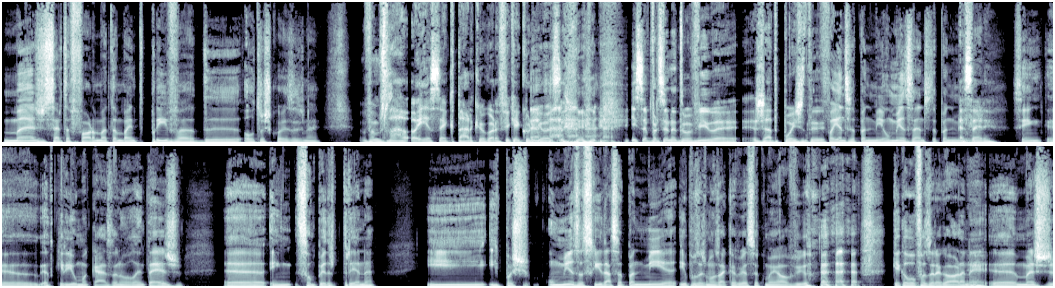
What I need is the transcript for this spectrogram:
mas de certa forma também te priva de outras coisas, não é? Vamos lá a esse hectare que agora fiquei curioso. Isso apareceu na tua vida já depois de. Foi antes da pandemia, um mês antes da pandemia. A sério? Sim, uh, adquiri uma casa no Alentejo, uh, em São Pedro de Trena. E, e, depois, um mês a seguir dessa pandemia, eu pus as mãos à cabeça, como é óbvio, o que é que eu vou fazer agora, né? Uh, mas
